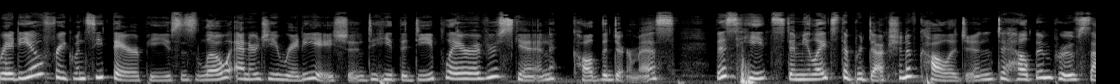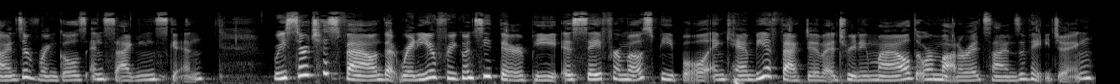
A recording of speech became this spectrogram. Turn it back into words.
Radio frequency therapy uses low energy radiation to heat the deep layer of your skin, called the dermis. This heat stimulates the production of collagen to help improve signs of wrinkles and sagging skin. Research has found that radiofrequency therapy is safe for most people and can be effective at treating mild or moderate signs of aging.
